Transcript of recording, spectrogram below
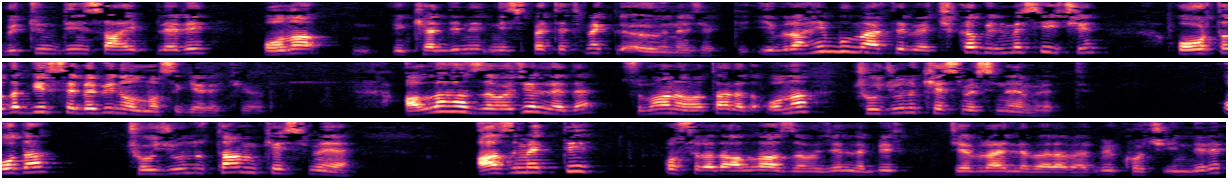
bütün din sahipleri ona kendini nispet etmekle övünecekti. İbrahim bu mertebeye çıkabilmesi için ortada bir sebebin olması gerekiyordu. Allah Azze ve Celle de Subhanahu ve Teala da ona çocuğunu kesmesini emretti. O da çocuğunu tam kesmeye azmetti. O sırada Allah Azze ve Celle bir Cebrail ile beraber bir koç indirip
